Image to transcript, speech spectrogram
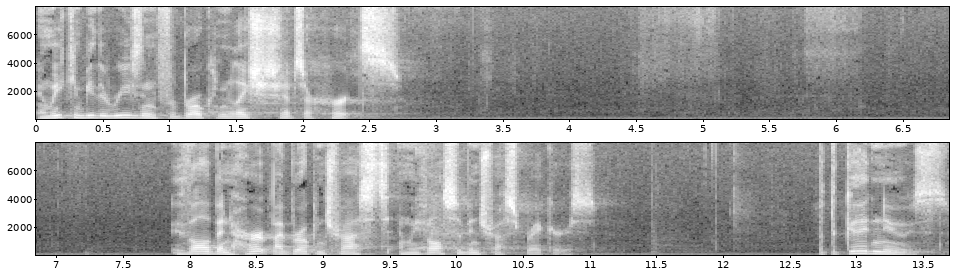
And we can be the reason for broken relationships or hurts. We've all been hurt by broken trust, and we've also been trust breakers. But the good news,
